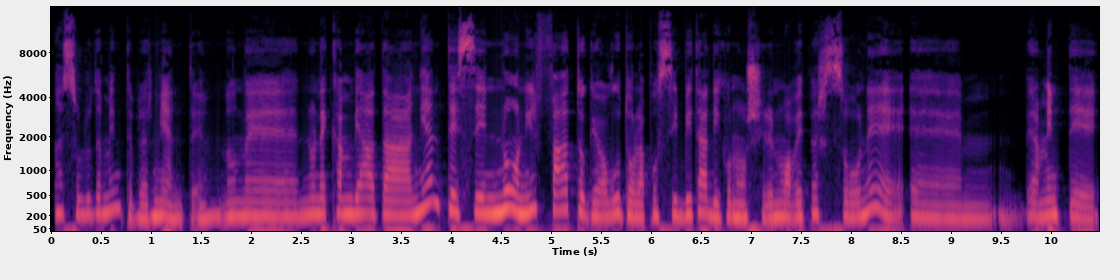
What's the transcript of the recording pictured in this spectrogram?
Assolutamente per niente, non è, non è, cambiata niente se non il fatto che ho avuto la possibilità di conoscere nuove persone, ehm, veramente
